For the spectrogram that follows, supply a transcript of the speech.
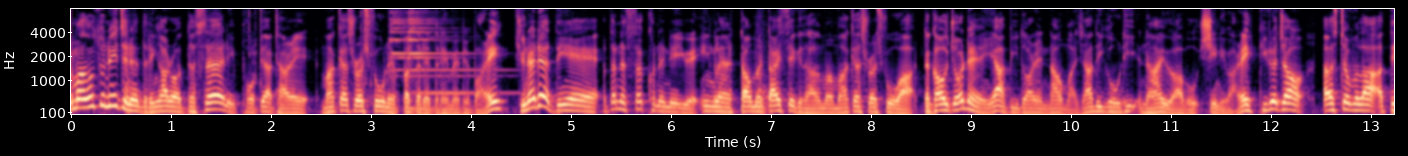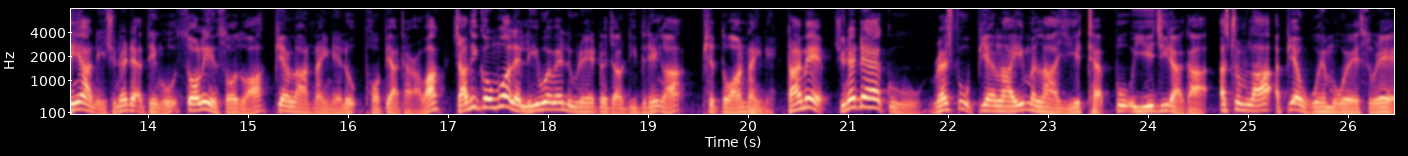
ထမဆုံးဆွေးနွေးခြင်းတဲ့သတင်းကတော့ The Sun ကနေဖော်ပြထားတဲ့ Marcus Rashford နဲ့ပတ်သက်တဲ့သတင်းပဲဖြစ်ပါတယ်။ United အသင်းရဲ့အသက်28နှစ်အရွယ်အင်္ဂလန်တောင်ပန်တိုက်စစ်ကစားသမား Marcus Rashford ကတကောက်ကျော်တန်ရပြီးသွားတဲ့နောက်မှာရာသီကုန်ထိအနားယူရဖို့ရှိနေပါတယ်။ဒီအတွက်ကြောင့် Aston Villa အသင်းကနေ United အသင်းကိုစောလင်းစောစွာပြန်လာနိုင်တယ်လို့ဖော်ပြထားတာပါ။ရာသီကုန်မှုကလည်း၄ဘွဲပဲလူတဲ့အတွက်ကြောင့်ဒီသတင်းက ဖြစ်သွားနိုင်တယ်။ဒါပေမဲ့ United ကို Rashford ပြန်လာရေးမလာရေးထက်ပိုအရေးကြီးတာက Aston Villa အပြက်ဝင်မဝယ်ဆိုတဲ့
